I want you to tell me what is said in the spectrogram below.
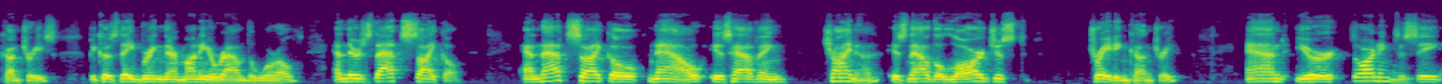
countries because they bring their money around the world, and there's that cycle, and that cycle now is having China is now the largest trading country. And you're starting to hmm. see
